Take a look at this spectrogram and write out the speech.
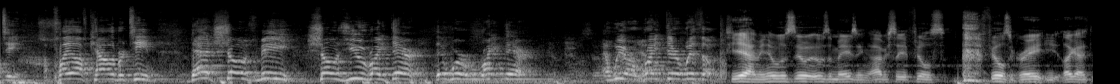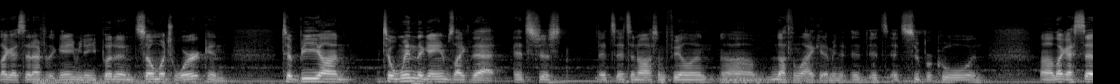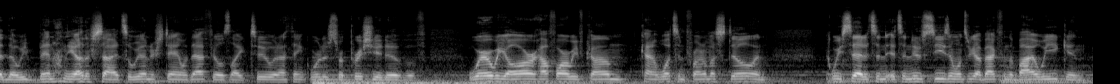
football team, a playoff caliber team. That shows me, shows you right there that we're right there, and we are right there with them. Yeah, I mean it was it was amazing. Obviously, it feels feels great. Like I like I said after the game, you know, you put in so much work, and to be on to win the games like that, it's just it's it's an awesome feeling. Um, nothing like it. I mean, it, it's it's super cool. And uh, like I said, though, we've been on the other side, so we understand what that feels like too. And I think we're just appreciative of where we are, how far we've come, kind of what's in front of us still. And we said, it's an it's a new season once we got back from the bye week, and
